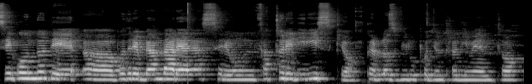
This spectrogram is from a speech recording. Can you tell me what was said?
secondo te, eh, potrebbe andare ad essere un fattore di rischio per lo sviluppo di un tradimento.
